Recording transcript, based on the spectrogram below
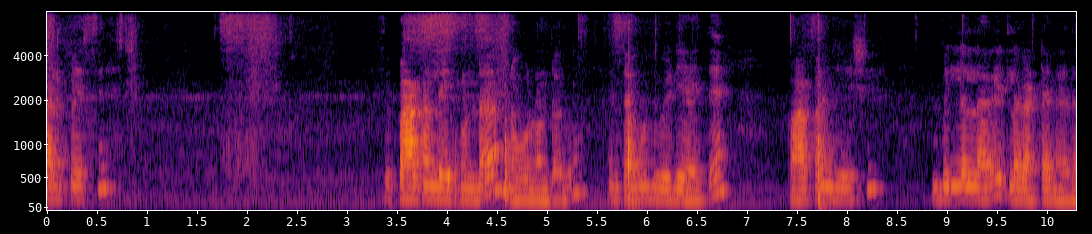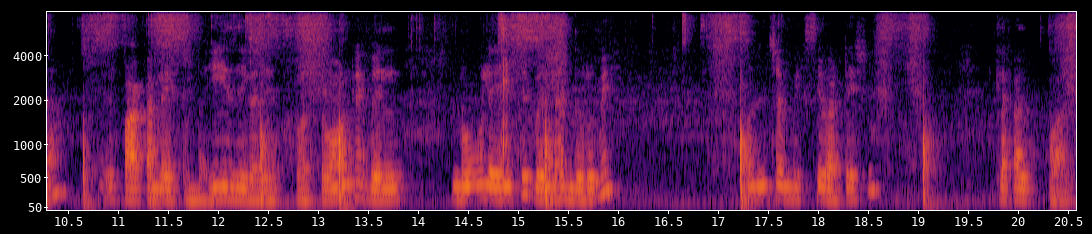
కలిపేసి పాకం లేకుండా నువ్వులు ఉండలు. ఇంతకుముందు వేడి అయితే పాకం చేసి బిల్లల్లాగా ఇట్లా కట్టాను కదా ఇది పాకం లేకుండా ఈజీగా చేసుకోవచ్చు. ఓన్లీ బెల్ నువ్వులు వేసి బెల్లం దురిమి కొంచెం మిక్సీ పట్టేసి ఇట్లా కలుపుకోవాలి.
